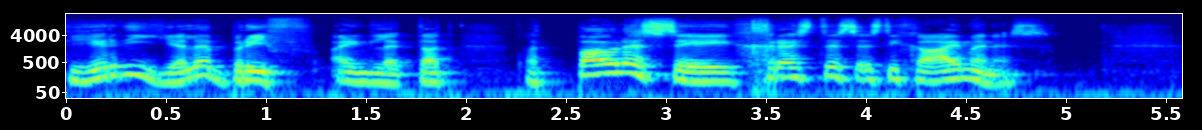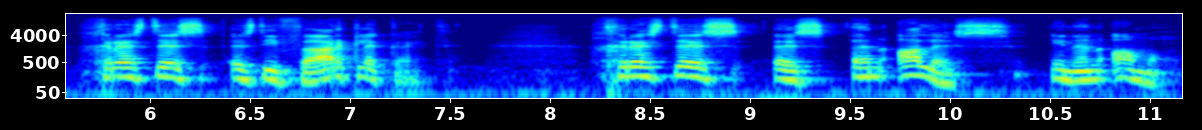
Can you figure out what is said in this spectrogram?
deur die hele brief eintlik dat dat Paulus sê Christus is die geheimenis. Christus is die werklikheid. Christus is in alles en in almal.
